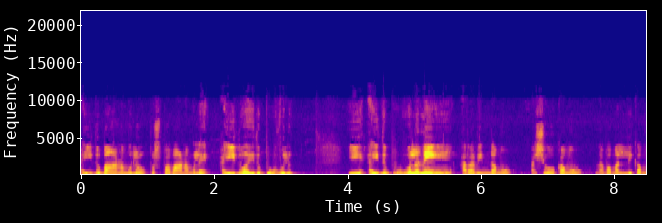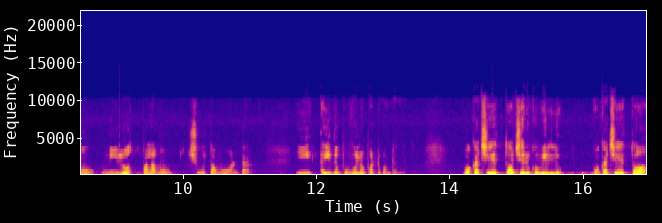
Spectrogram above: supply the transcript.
ఐదు బాణములు పుష్పబాణములే ఐదు ఐదు పువ్వులు. ఈ ఐదు పువ్వులనే అరవిందము అశోకము నవమల్లికము నీలోత్పలము చూతము అంటారు. ఈ ఐదు పువ్వులు పట్టుకుంటుంది. ఒక చేత్తో చెరుకు విల్లు ఒక చేత్తో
